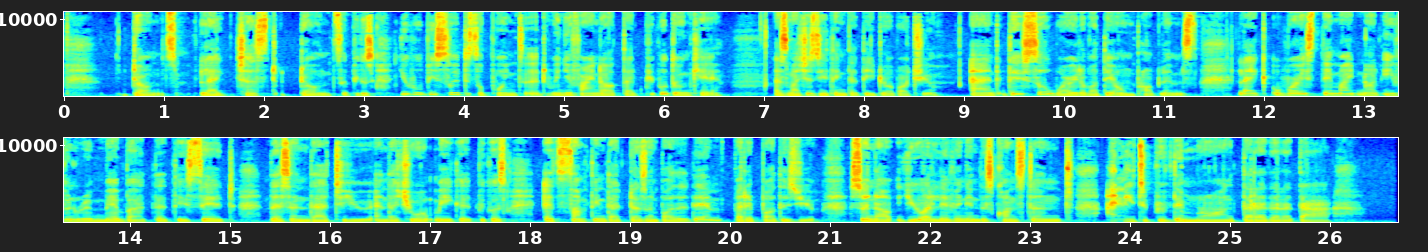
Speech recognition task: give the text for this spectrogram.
don't. Like, just don't. Because you will be so disappointed when you find out that people don't care as much as you think that they do about you and they're so worried about their own problems. Like, worse, they might not even remember that they said this and that to you and that you won't make it because it's something that doesn't bother them, but it bothers you. So now you are living in this constant, I need to prove them wrong, da da da da da.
